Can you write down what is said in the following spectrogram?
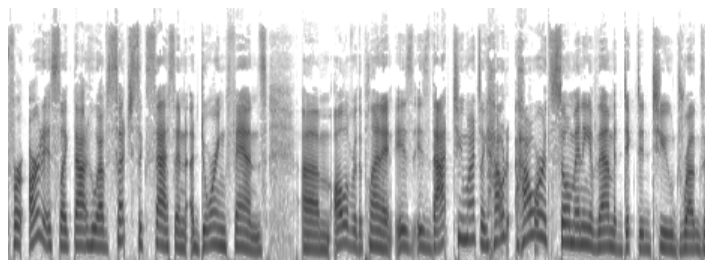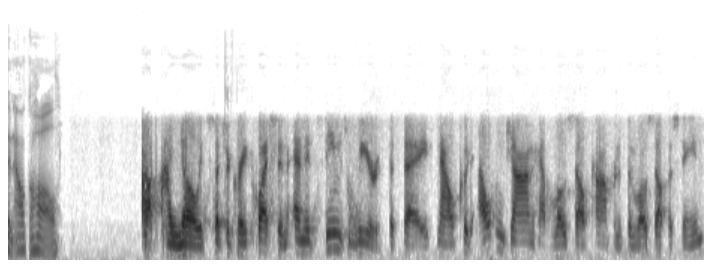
for artists like that who have such success and adoring fans um, all over the planet, is is that too much? Like how how are so many of them addicted to drugs and alcohol? Uh, I know it's such a great question, and it seems weird to say. Now, could Elton John have low self confidence and low self esteem?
